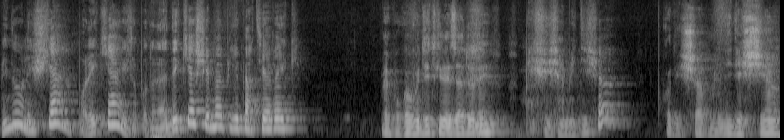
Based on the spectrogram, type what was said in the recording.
Mais non, les chiens, pour les chiens. Ils ont pas donné à des chiens chez meubles, il est parti avec. Mais pourquoi vous dites qu'il les a donnés? Mais j'ai jamais dit chat. Pourquoi des chats? Vous avez dit des chiens.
